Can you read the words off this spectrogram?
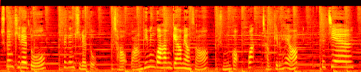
출근길에도 퇴근길에도 저 왕비민과 함께 하면서 중국어과 잡기로 해요. 再见。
